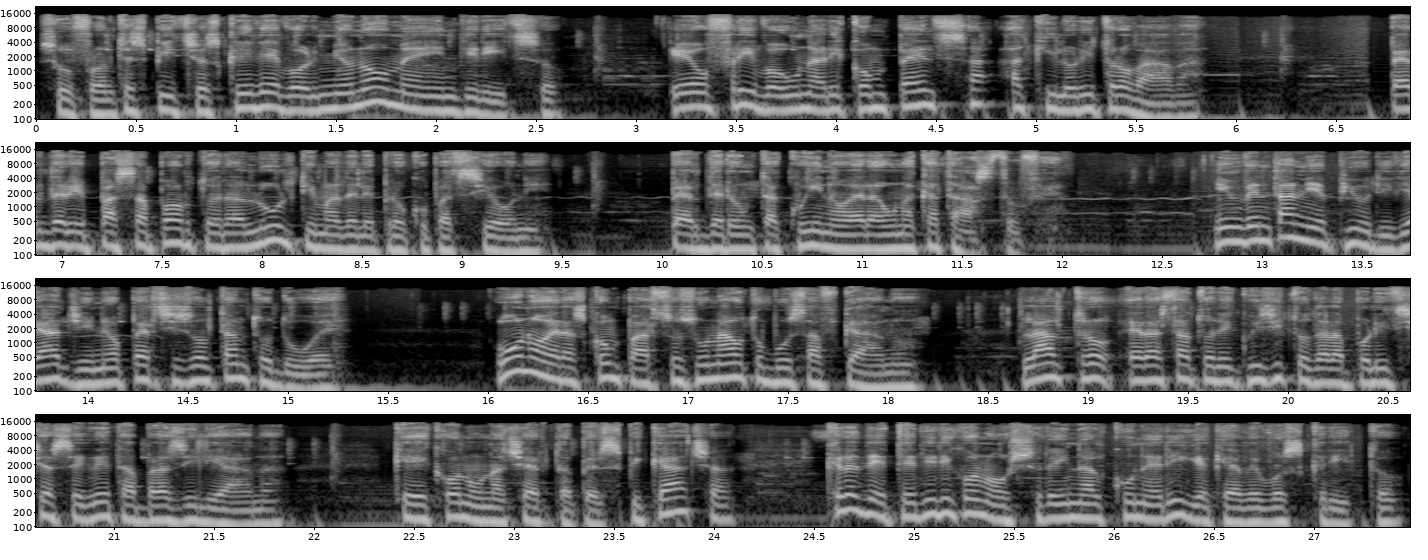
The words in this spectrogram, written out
Sul frontespizio scrivevo il mio nome e indirizzo e offrivo una ricompensa a chi lo ritrovava. Perdere il passaporto era l'ultima delle preoccupazioni. Perdere un taccuino era una catastrofe. In vent'anni e più di viaggi ne ho persi soltanto due uno era scomparso su un autobus afghano, l'altro era stato requisito dalla polizia segreta brasiliana, che con una certa perspicacia credette di riconoscere in alcune righe che avevo scritto,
